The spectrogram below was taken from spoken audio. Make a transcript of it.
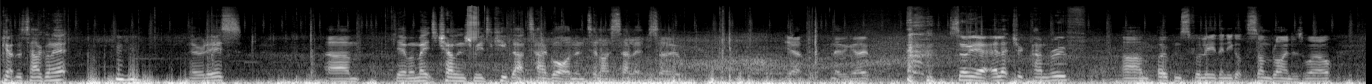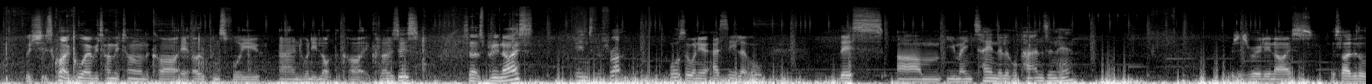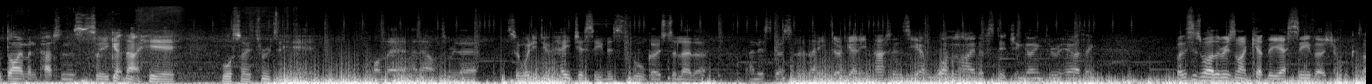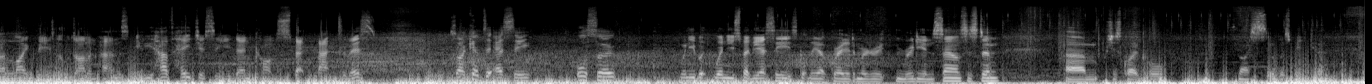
Kept the tag on it. there it is. Um, yeah, my mates challenged me to keep that tag on until I sell it. So yeah, there we go. so yeah, electric pan roof, um, opens fully. Then you got the sun blind as well, which is quite cool. Every time you turn on the car, it opens for you, and when you lock the car, it closes. So that's pretty nice. Into the front. Also, when you're at SE level, this um, you maintain the little patterns in here, which is really nice. It's like little diamond patterns, so you get that here, also through to here, on there, and out through there. So when you do HSE, this all goes to leather, and this goes to leather. You don't get any patterns. You get one line of stitching going through here, I think. But this is why the reason I kept the SE version because I like these little diamond patterns. If you have HSE, you then can't spec back to this. So I kept it SE. Also, when you when you spec the SE, it's got the upgraded Meridian sound system, um, which is quite cool. Nice silver speaker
